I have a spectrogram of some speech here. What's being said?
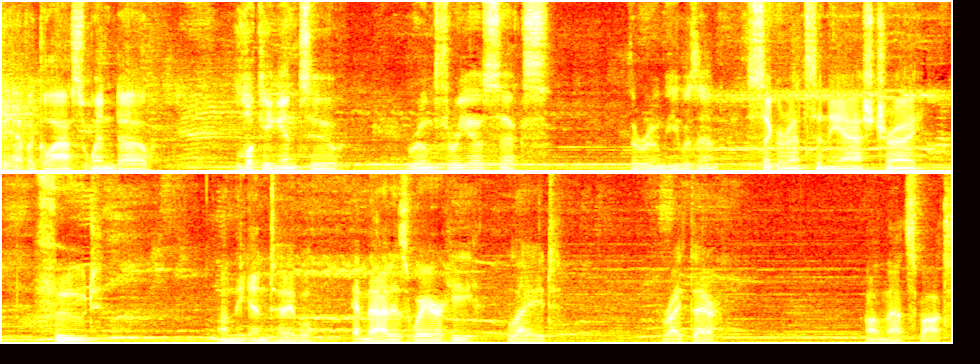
They have a glass window looking into room 306, the room he was in. Cigarettes in the ashtray, food on the end table, and that is where he laid, right there, on that spot.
